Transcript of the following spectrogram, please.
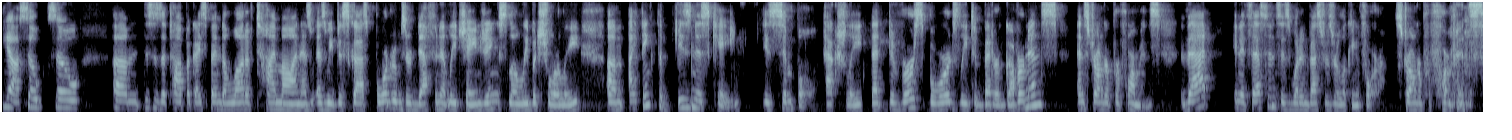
Yeah. So so. Um, this is a topic I spend a lot of time on, as, as we've discussed. Boardrooms are definitely changing slowly but surely. Um, I think the business case is simple, actually, that diverse boards lead to better governance and stronger performance. That in its essence is what investors are looking for stronger performance.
